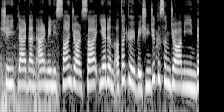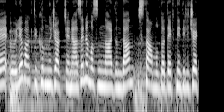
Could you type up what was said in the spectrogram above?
Şehitlerden Ermelis Sancar ise yarın Ataköy 5. Kısım Camii'nde öğle vakti kılınacak cenaze namazının ardından İstanbul'da defnedilecek.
